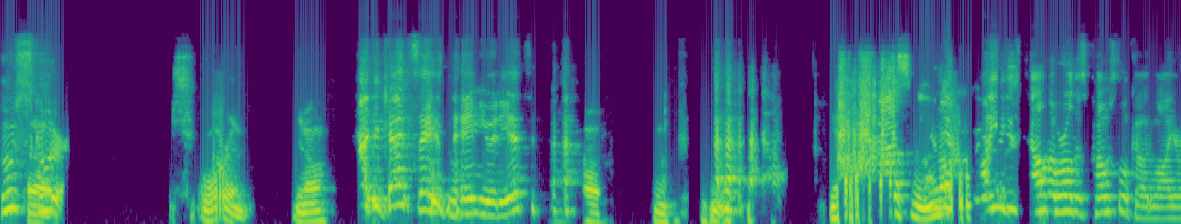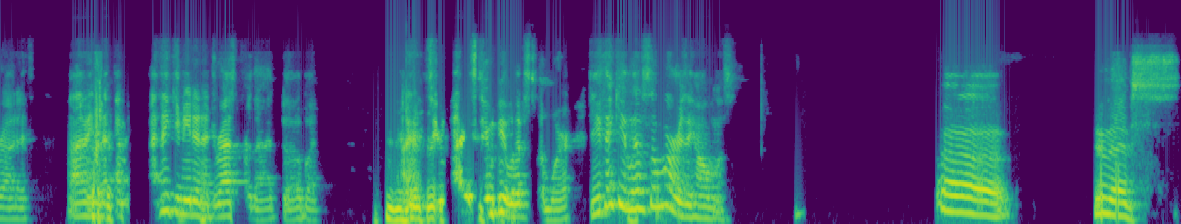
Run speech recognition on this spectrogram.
Who's Uh, Scooter? warren you know you can't say his name, you idiot. oh. ask me you know Why don't you just tell the world his postal code while you're at it? I mean, I, mean, I think you need an address for that, though. But I assume, I assume he lives somewhere. Do you think he lives somewhere, or is he homeless? Uh, he lives.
